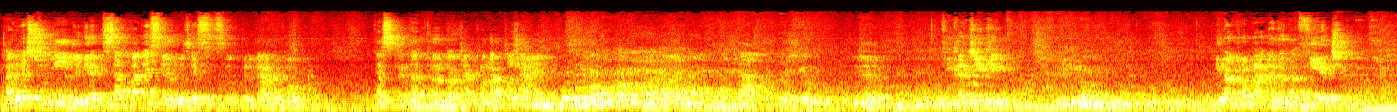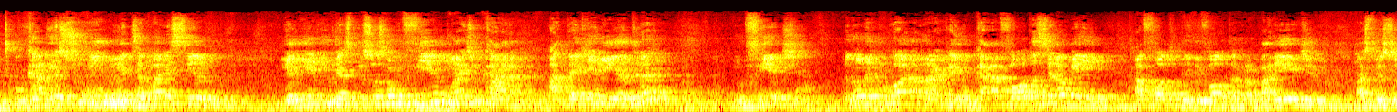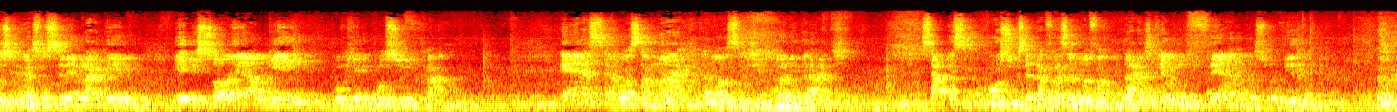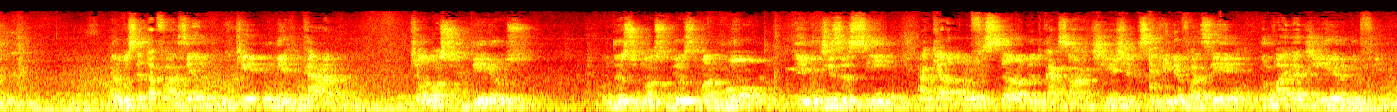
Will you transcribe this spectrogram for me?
O cara ia sumindo, ele ia desaparecendo. Não sei se. Obrigado, irmão. Está se candidatando ao diaconato ou já é? Fica a dica, hein? E na propaganda da Fiat, o cara ia sumindo, ia desaparecendo. E aí ele, as pessoas não viam mais o cara. Até que ele entra no Fiat. Eu não lembro qual era a marca. Aí o cara volta a ser alguém. A foto dele volta para a parede. As pessoas começam a se lembrar dele. Ele só é alguém porque ele possui um carro. Essa é a nossa marca da nossa individualidade. Sabe esse curso que você está fazendo na faculdade, que é o inferno da sua vida? Mas você está fazendo porque o mercado, que é o nosso Deus, o nosso Deus Mamon, ele diz assim: aquela profissão de educação artística que você queria fazer não vai dar dinheiro, meu filho.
